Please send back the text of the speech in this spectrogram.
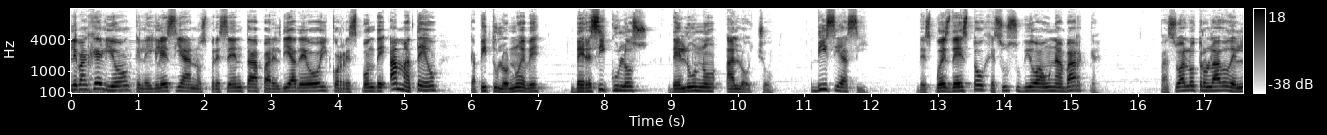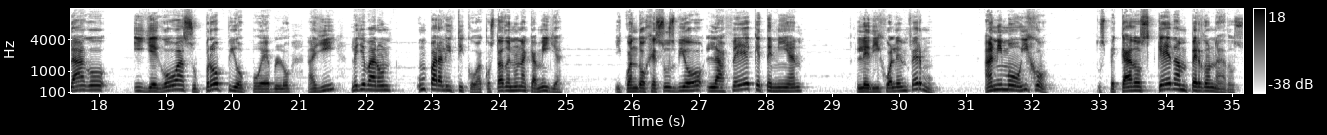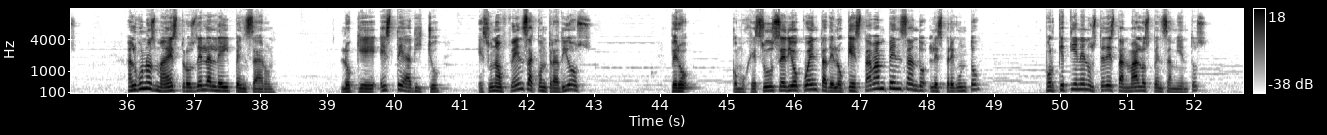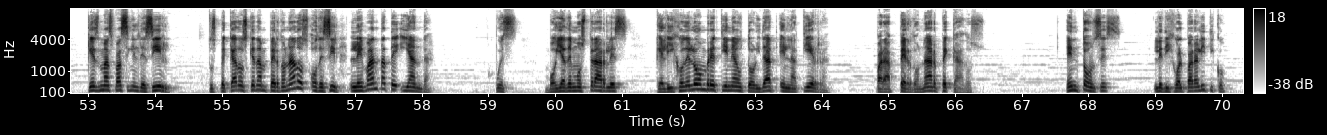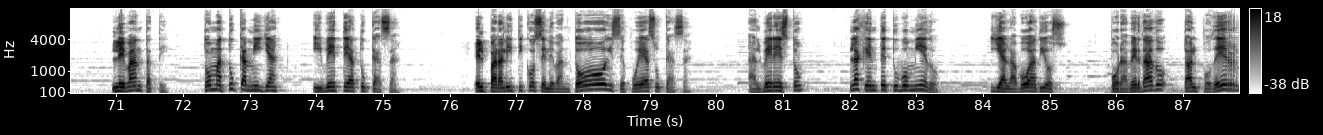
El Evangelio que la iglesia nos presenta para el día de hoy corresponde a Mateo capítulo 9 versículos del 1 al 8. Dice así, después de esto Jesús subió a una barca, pasó al otro lado del lago y llegó a su propio pueblo. Allí le llevaron un paralítico acostado en una camilla. Y cuando Jesús vio la fe que tenían, le dijo al enfermo, Ánimo, hijo, tus pecados quedan perdonados. Algunos maestros de la ley pensaron, lo que éste ha dicho es una ofensa contra Dios. Pero como Jesús se dio cuenta de lo que estaban pensando, les preguntó, ¿por qué tienen ustedes tan malos pensamientos? ¿Qué es más fácil decir, tus pecados quedan perdonados o decir, levántate y anda? Pues voy a demostrarles que el Hijo del Hombre tiene autoridad en la tierra para perdonar pecados. Entonces le dijo al paralítico, levántate, toma tu camilla y vete a tu casa. El paralítico se levantó y se fue a su casa. Al ver esto, la gente tuvo miedo y alabó a Dios por haber dado tal poder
